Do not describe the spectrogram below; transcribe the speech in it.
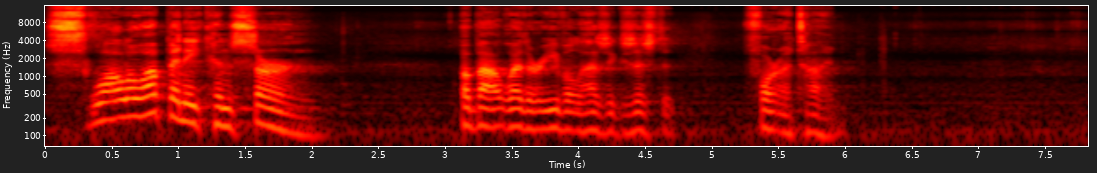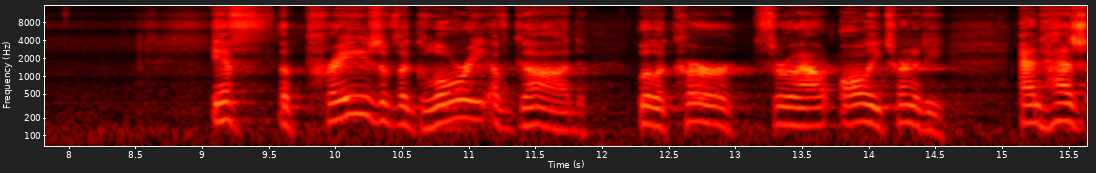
swallow up any concern about whether evil has existed for a time. If the praise of the glory of God will occur throughout all eternity and has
